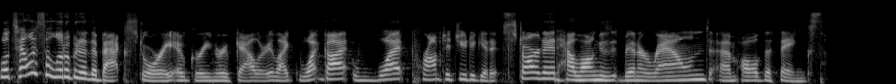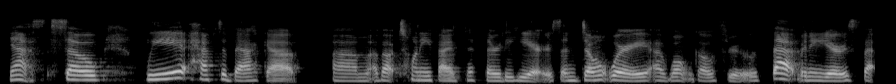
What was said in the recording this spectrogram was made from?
Well, tell us a little bit of the backstory of Green Roof Gallery. Like what got, what prompted you to get it started? How long has it been around? Um, all the things. Yes. So we have to back up um, about 25 to 30 years. And don't worry, I won't go through that many years, but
